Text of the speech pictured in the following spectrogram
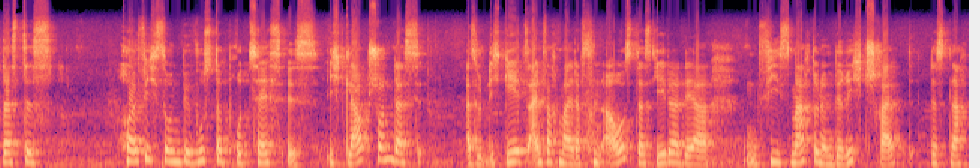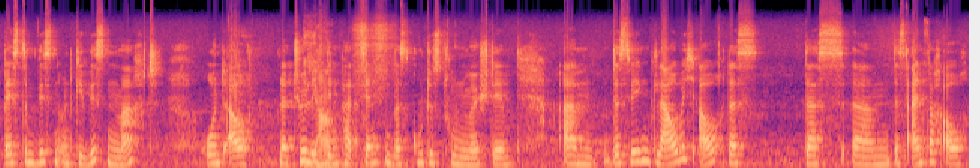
dass das häufig so ein bewusster Prozess ist. Ich glaube schon, dass, also ich gehe jetzt einfach mal davon aus, dass jeder, der ein Fies macht und einen Bericht schreibt, das nach bestem Wissen und Gewissen macht und auch natürlich ja. den Patienten was Gutes tun möchte. Ähm, deswegen glaube ich auch, dass, dass ähm, das einfach auch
